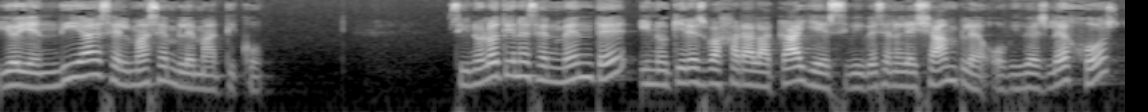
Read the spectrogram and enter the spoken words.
y hoy en día es el más emblemático. Si no lo tienes en mente y no quieres bajar a la calle si vives en el Eixample o vives lejos,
